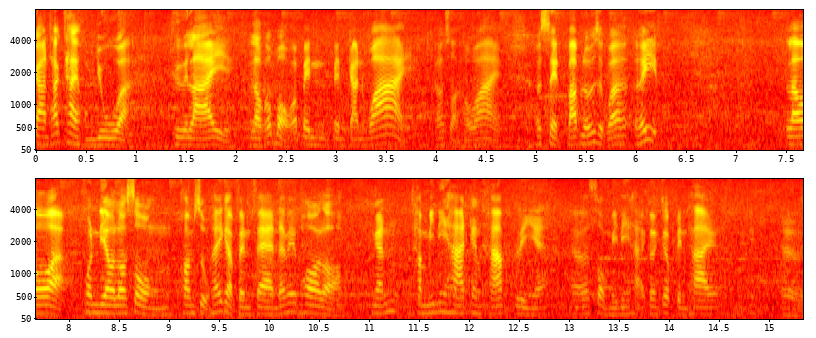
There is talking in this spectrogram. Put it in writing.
การทักทายของยูอะคืออะไรเราก็บอกว่าเป็นเป็นการไหว้เราสอนเขาไหว้พอเสร็จปั๊บเรารู้สึกว่าเฮ้ยเราอะคนเดียวเราส่งความสุขให้กับแฟนๆได้ไม่พอหรอก งั้นทำมินิฮาร์ดกันครับอะไรเงี้ยแล้วก็ส่งมินิฮาร์ดกันก็เป็นทายเออ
